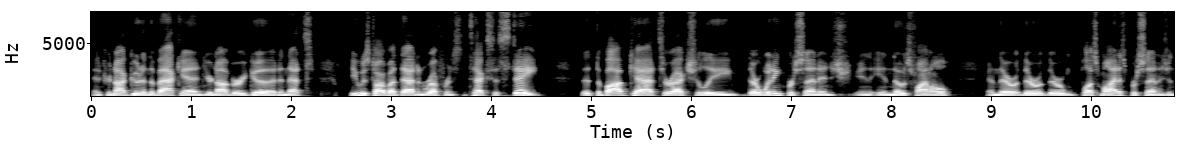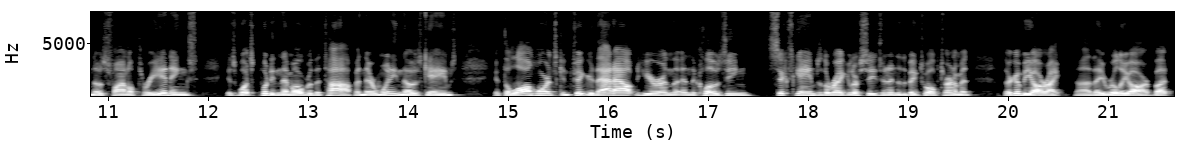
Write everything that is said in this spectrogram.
and if you're not good in the back end, you're not very good. And that's he was talking about that in reference to Texas State that the Bobcats are actually their winning percentage in, in those final and their their their plus minus percentage in those final three innings is what's putting them over the top, and they're winning those games. If the Longhorns can figure that out here in the in the closing six games of the regular season into the Big 12 tournament, they're going to be all right. Uh, they really are, but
